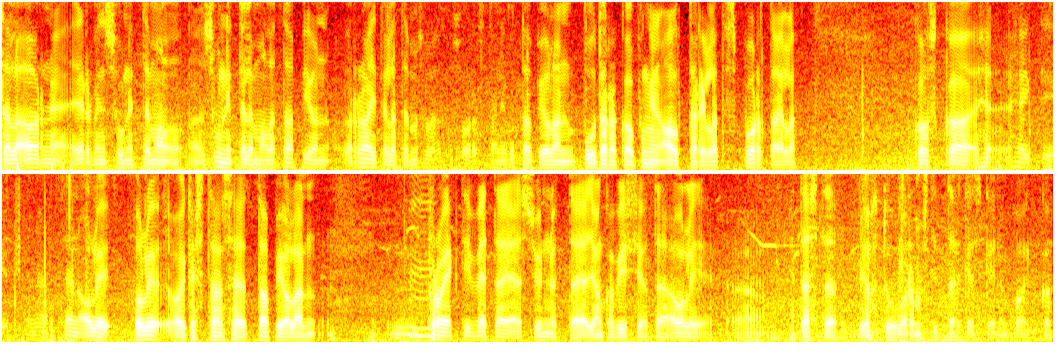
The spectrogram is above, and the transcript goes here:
tällä Arne Ervin suunnittelemalla, suunnittelemalla Tapion raitilla, tämmöisellä suorastaan niin kuin Tapiolan puutarhakaupungin alttarilla tässä portailla, koska he, Heikki sen oli, oli oikeastaan se Tapiolan mm. projektin vetäjä ja synnyttäjä, jonka visio tämä oli. Ja tästä johtuu varmasti tämä keskeinen paikka.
